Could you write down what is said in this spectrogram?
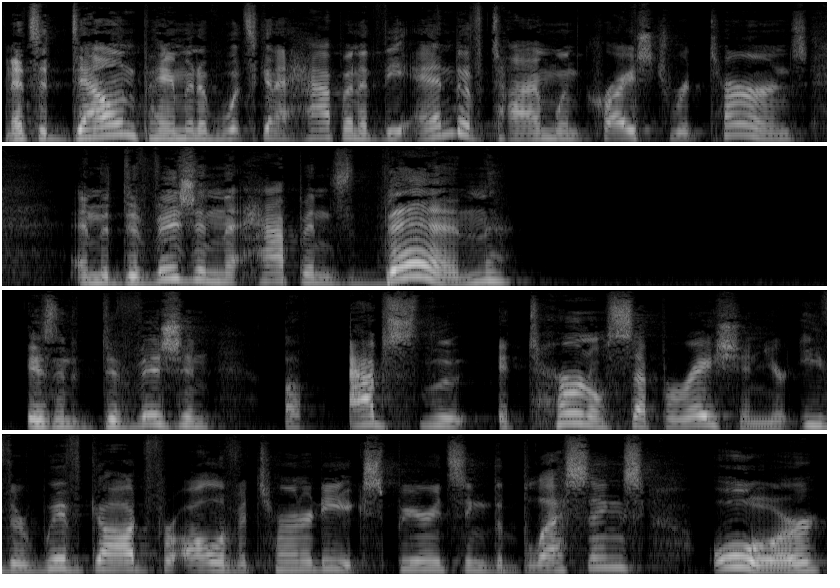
And it's a down payment of what's going to happen at the end of time when Christ returns. And the division that happens then is a division of absolute eternal separation. You're either with God for all of eternity, experiencing the blessings, or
